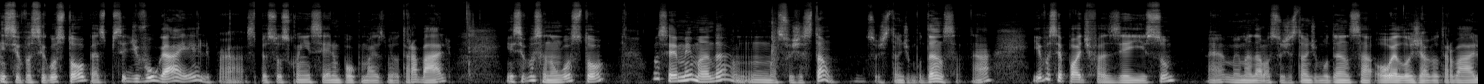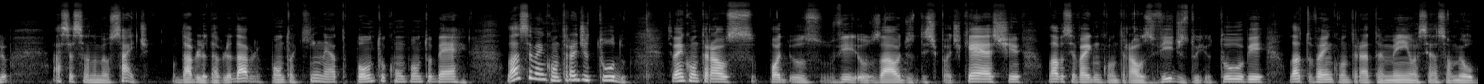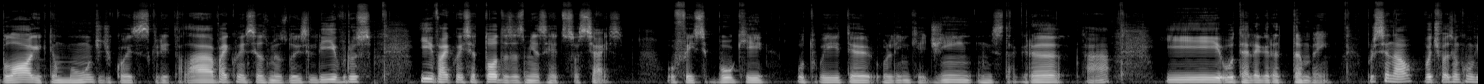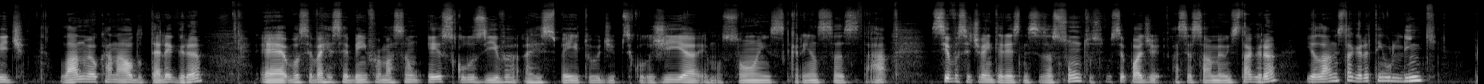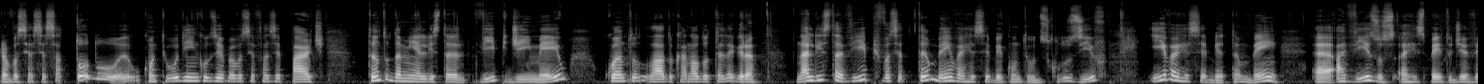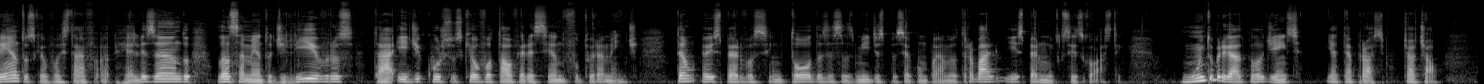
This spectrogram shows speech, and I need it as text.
E se você gostou, peço para você divulgar ele, para as pessoas conhecerem um pouco mais do meu trabalho. E se você não gostou, você me manda uma sugestão, uma sugestão de mudança. Tá? E você pode fazer isso, né, me mandar uma sugestão de mudança ou elogiar meu trabalho acessando meu site, o www.aquinneto.com.br. Lá você vai encontrar de tudo. Você vai encontrar os, os, os áudios deste podcast, lá você vai encontrar os vídeos do YouTube, lá tu vai encontrar também o acesso ao meu blog, que tem um monte de coisa escrita lá, vai conhecer os meus dois livros e vai conhecer todas as minhas redes sociais. O Facebook, o Twitter, o LinkedIn, o Instagram, tá? E o Telegram também. Por sinal, vou te fazer um convite. Lá no meu canal do Telegram, é, você vai receber informação exclusiva a respeito de psicologia, emoções, crenças, tá? Se você tiver interesse nesses assuntos, você pode acessar o meu Instagram e lá no Instagram tem o link para você acessar todo o conteúdo e inclusive para você fazer parte tanto da minha lista VIP de e-mail quanto lá do canal do Telegram. Na lista VIP, você também vai receber conteúdo exclusivo e vai receber também uh, avisos a respeito de eventos que eu vou estar realizando, lançamento de livros tá? e de cursos que eu vou estar oferecendo futuramente. Então, eu espero você em todas essas mídias para você acompanhar o meu trabalho e espero muito que vocês gostem. Muito obrigado pela audiência e até a próxima. Tchau, tchau.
